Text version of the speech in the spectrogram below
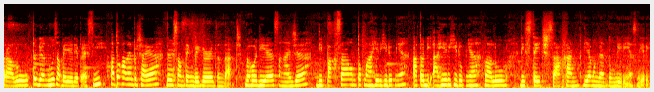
terlalu terganggu sampai dia depresi. Atau kalian percaya there's something bigger than that? Bahwa dia sengaja dipaksa untuk mengakhiri hidupnya atau diakhiri hidupnya lalu di stage seakan dia menggantung dirinya sendiri.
